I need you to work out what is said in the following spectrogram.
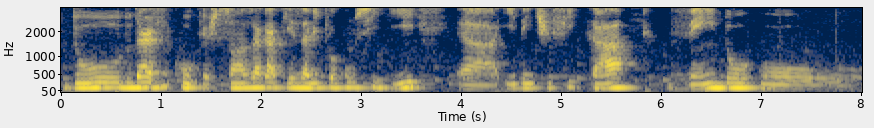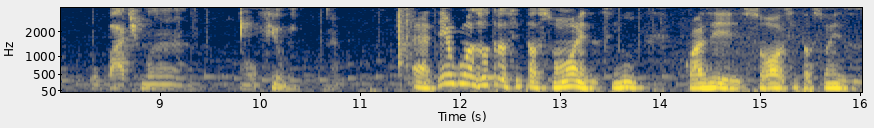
do, do Darwin Cook, acho que são as HQs ali que eu consegui identificar vendo o, o Batman, o filme. É, tem algumas outras citações, assim, quase só citações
